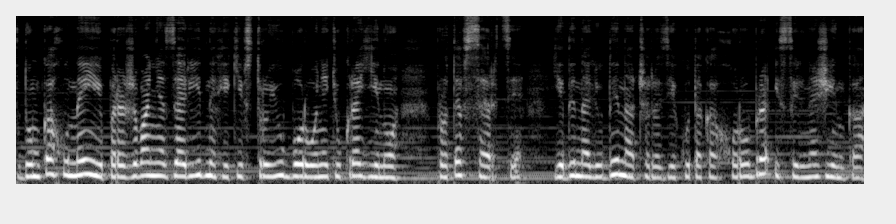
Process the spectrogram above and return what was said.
В думках у неї переживання за рідних, які в строю боронять Україну. Проте в серці єдина людина, через яку така хоробра і сильна жінка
